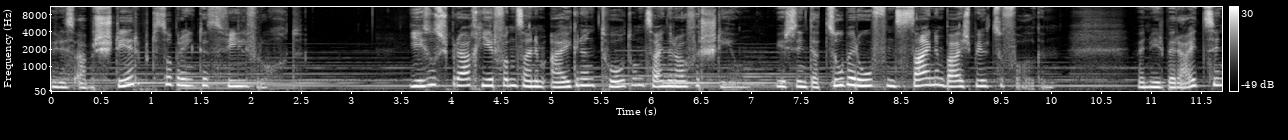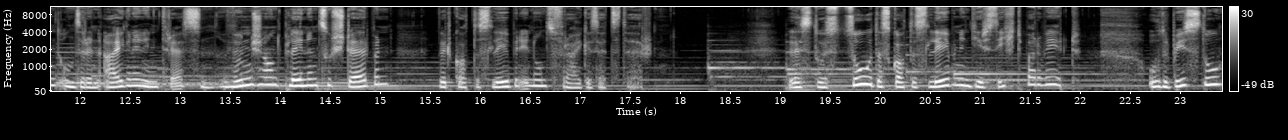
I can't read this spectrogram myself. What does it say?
Wenn es aber stirbt, so bringt es viel Frucht. Jesus sprach hier von seinem eigenen Tod und seiner Auferstehung. Wir sind dazu berufen, seinem Beispiel zu folgen. Wenn wir bereit sind, unseren eigenen Interessen, Wünschen und Plänen zu sterben, wird Gottes Leben in uns freigesetzt werden. Lässt du es zu, dass Gottes Leben in dir sichtbar wird? Oder bist du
